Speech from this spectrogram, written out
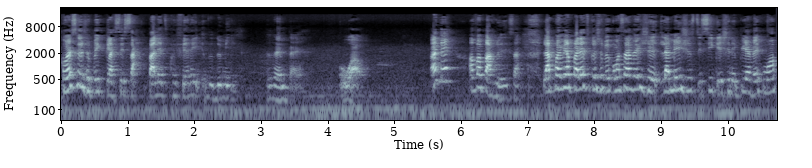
Comment est-ce que je peux classer ça Palette préférée de 2021. Wow. Ok, on va parler de ça. La première palette que je vais commencer avec, je la mets juste ici, que je n'ai plus avec moi.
